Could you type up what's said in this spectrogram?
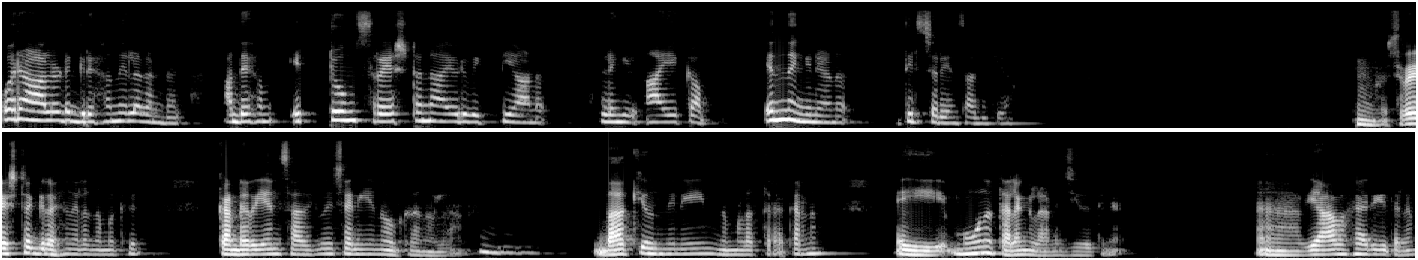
ഒരാളുടെ ഗ്രഹനില കണ്ടാൽ അദ്ദേഹം ഏറ്റവും ശ്രേഷ്ഠനായ ഒരു വ്യക്തിയാണ് അല്ലെങ്കിൽ ആയേക്കാം എന്നെങ്ങനെയാണ് തിരിച്ചറിയാൻ സാധിക്കുക? ശ്രേഷ്ഠ ഗ്രഹനില നമുക്ക് കണ്ടറിയാൻ സാധിക്കുന്നത് ശനിയെ നോക്കുക എന്നുള്ളതാണ്. ബാക്കി ഒന്നിനെയും നമ്മൾ അത്ര കാരണം ഈ മൂന്ന് തലങ്ങളാണ് ജീവിതത്തിന്. വ്യാവഹാരിക തലം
